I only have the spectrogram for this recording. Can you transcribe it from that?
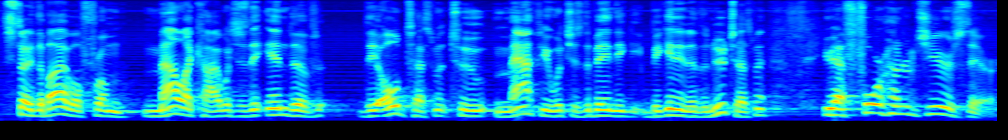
study the Bible from Malachi, which is the end of the Old Testament to Matthew, which is the beginning of the New Testament, you have 400 years there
